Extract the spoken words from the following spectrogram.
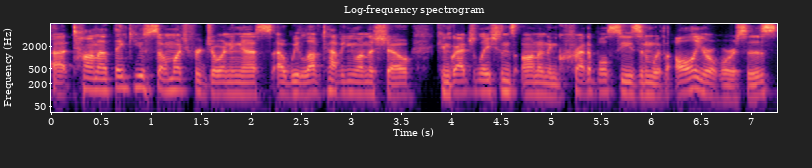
Uh, Tonna thank you so much for joining us. Uh, we loved having you on the show. Congratulations on an incredible season with all your horses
